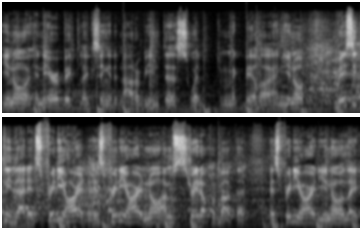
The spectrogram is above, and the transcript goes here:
you know, in Arabic, like saying it in Arabic, in this with Makbela, and you know, basically that. It's pretty hard. It's pretty hard. No, I'm straight up about that. It's pretty hard. You know, like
